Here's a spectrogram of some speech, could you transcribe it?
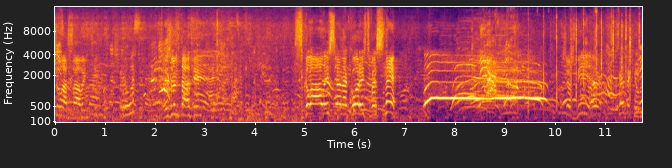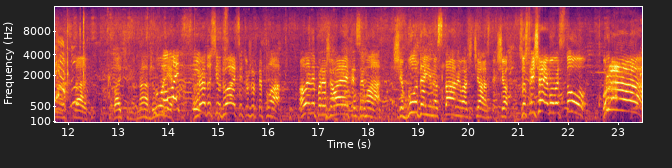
села Савинці. Результати склалися на користь весни. Що ж, бій, е, все-таки у нас так, бачимо, на дворі градусів 20 уже тепла. Але не переживайте, зима. Ще буде і настане ваш час. Так що зустрічаємо весну! Ура!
